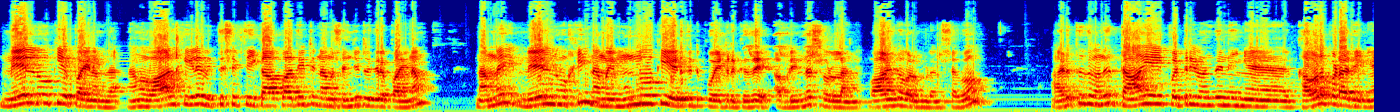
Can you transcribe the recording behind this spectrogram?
மேல் நோக்கிய பயணம் தான். நம்ம வாழ்க்கையில வித்து சக்தியை காப்பாத்திட்டு நம்ம செஞ்சுட்டு இருக்கிற பயணம் நம்மை மேல் நோக்கி நம்மை முன்னோக்கி எடுத்துட்டு போயிட்டு இருக்குது அப்படின்னு தான் சொல்லலாங்க வாழ்க வளமுடன் சகோ. அடுத்தது வந்து தாயை பற்றி வந்து நீங்க கவலைப்படாதீங்க.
